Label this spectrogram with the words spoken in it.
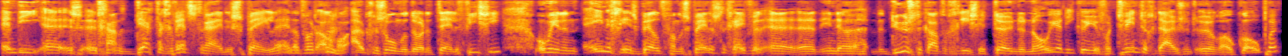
En die uh, gaan 30 wedstrijden spelen. En dat wordt allemaal uitgezonden door de televisie. Om je een enigszins beeld van de spelers te geven. Uh, in de, de, duurste categorie zit Teun de Nooier. Die kun je voor 20.000 euro kopen.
